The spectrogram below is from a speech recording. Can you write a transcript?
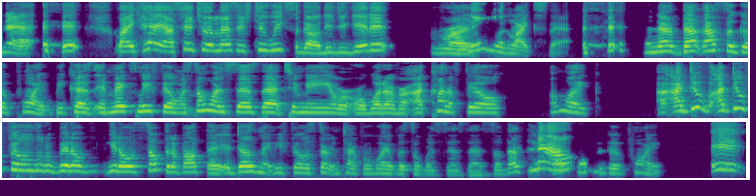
that. like, hey, I sent you a message two weeks ago. Did you get it? Right. No one likes that. and that, that that's a good point because it makes me feel when someone says that to me or, or whatever, I kind of feel I'm like, I, I, do, I do feel a little bit of, you know, something about that. It does make me feel a certain type of way when someone says that. So that's now that's, that's a good point. It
